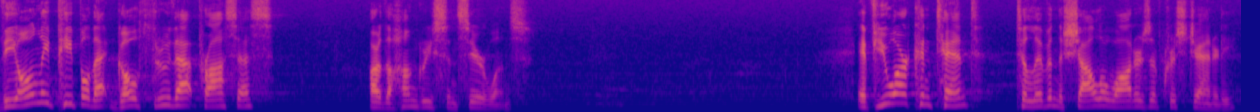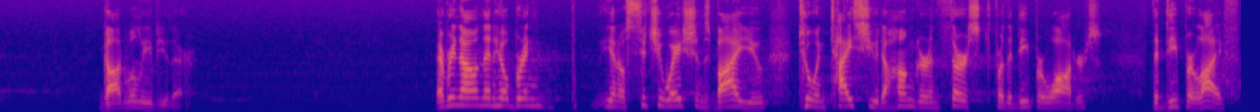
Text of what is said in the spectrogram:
The only people that go through that process are the hungry, sincere ones. If you are content to live in the shallow waters of Christianity, God will leave you there. Every now and then he'll bring you know situations by you to entice you to hunger and thirst for the deeper waters the deeper life.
